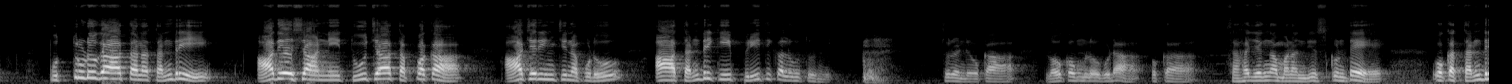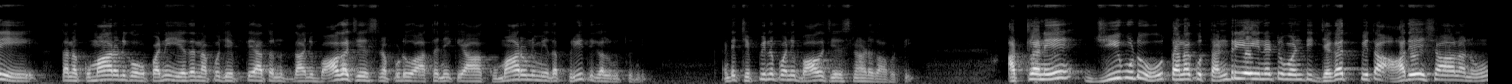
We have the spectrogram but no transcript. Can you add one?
పుత్రుడుగా తన తండ్రి ఆదేశాన్ని తూచా తప్పక ఆచరించినప్పుడు ఆ తండ్రికి ప్రీతి కలుగుతుంది. చూడండి ఒక లోకంలో కూడా ఒక సహజంగా మనం తీసుకుంటే ఒక తండ్రి తన కుమారునికి ఒక పని ఏదైనా అప్పచెప్తే అతను దాన్ని బాగా చేసినప్పుడు అతనికి ఆ కుమారుని మీద ప్రీతి కలుగుతుంది. అంటే చెప్పిన పని బాగా చేసినాడు కాబట్టి. అట్లనే జీవుడు తనకు తండ్రి అయినటువంటి జగత్పిత ఆదేశాలను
